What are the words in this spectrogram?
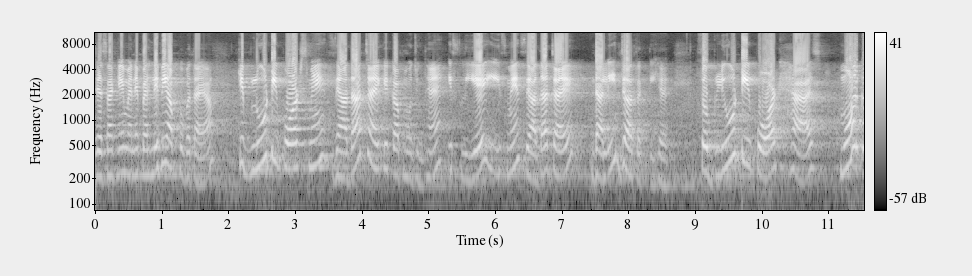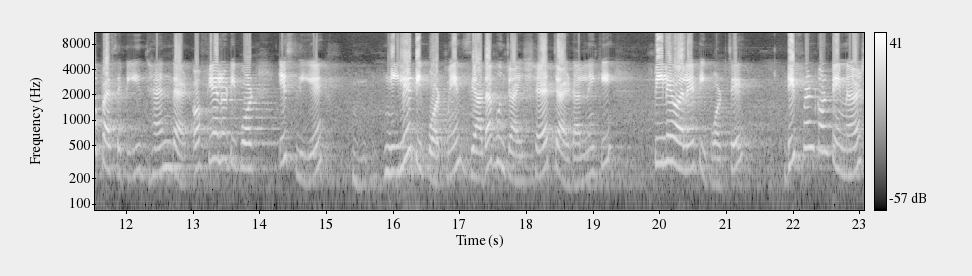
जैसा कि मैंने पहले भी आपको बताया कि ब्लू टी पॉट्स में ज़्यादा चाय के कप मौजूद हैं, इसलिए इसमें ज़्यादा चाय डाली जा सकती है। So blue tea pot has more capacity than that of yellow tea pot इसलिए नीले टी पॉट में ज़्यादा गुंजाइश है चाय डालने की। पीले वाले टी पॉट से। Different containers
